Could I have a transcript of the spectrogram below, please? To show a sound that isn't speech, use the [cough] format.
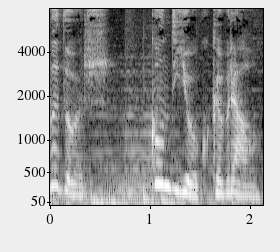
Inovadores, com Diogo Cabral.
